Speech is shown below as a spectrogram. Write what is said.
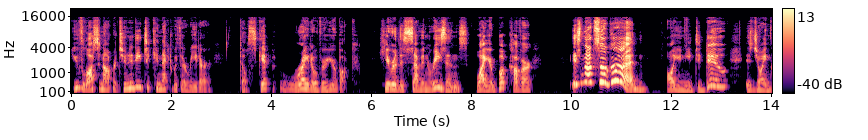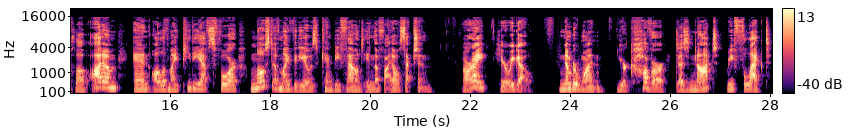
you've lost an opportunity to connect with a reader. They'll skip right over your book. Here are the seven reasons why your book cover is not so good. All you need to do is join Club Autumn and all of my PDFs for most of my videos can be found in the file section. All right, here we go. Number one, your cover does not reflect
